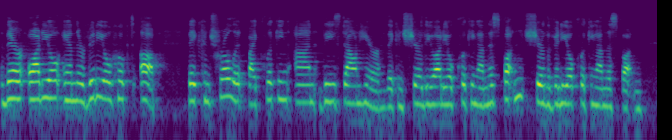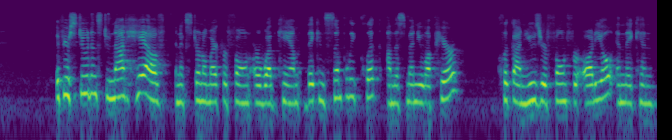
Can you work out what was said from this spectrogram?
their audio and their video hooked up, they control it by clicking on these down here. They can share the audio clicking on this button, share the video clicking on this button. If your students do not have an external microphone or webcam, they can simply click on this menu up here, click on use your phone for audio, and they can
